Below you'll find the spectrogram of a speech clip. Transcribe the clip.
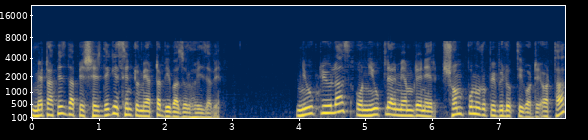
মেটাফেজ দাপের শেষ দিকে সেন্টোমিয়ারটা বিভাজন হয়ে যাবে। নিউক্লিউলাস ও নিউক্লিয়ার মেমব্রেনের সম্পূর্ণরূপে বিলুপ্তি ঘটে, অর্থাৎ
